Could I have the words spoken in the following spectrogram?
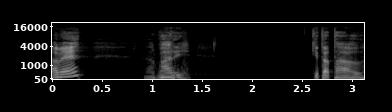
Amin. Nah, mari kita tahu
